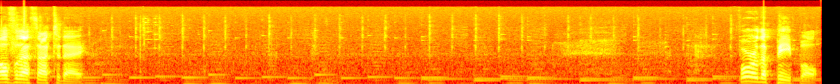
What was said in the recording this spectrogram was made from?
hopefully that's not today. for the people.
